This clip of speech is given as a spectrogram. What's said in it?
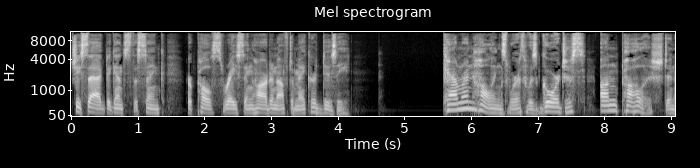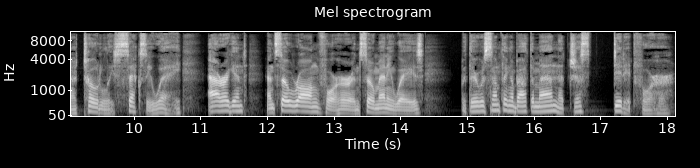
She sagged against the sink, her pulse racing hard enough to make her dizzy. Cameron Hollingsworth was gorgeous, unpolished in a totally sexy way, arrogant, and so wrong for her in so many ways but there was something about the man that just did it for her.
